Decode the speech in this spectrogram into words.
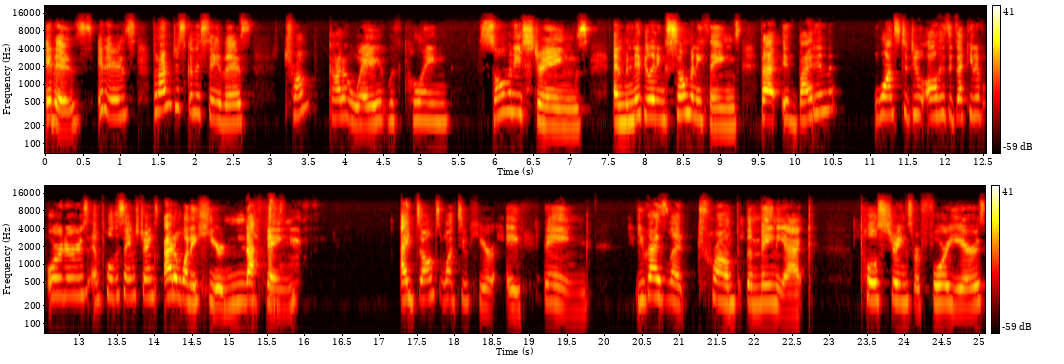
It is. It is. But I'm just gonna say this: Trump got away with pulling so many strings and manipulating so many things that if Biden wants to do all his executive orders and pull the same strings, I don't want to hear nothing. I don't want to hear a thing. You guys let Trump, the maniac, pull strings for four years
